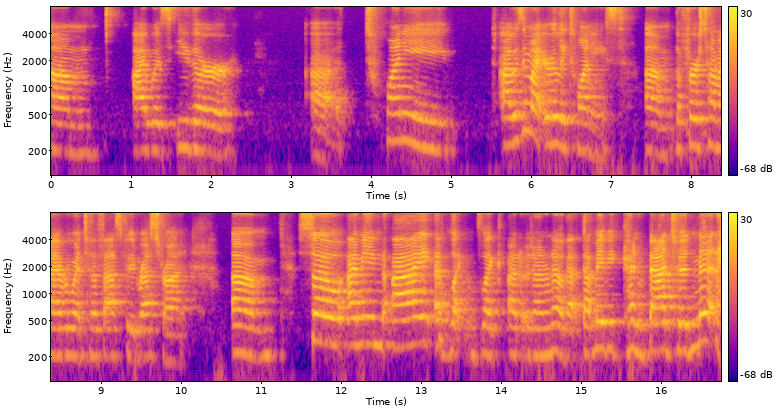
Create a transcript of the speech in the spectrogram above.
um, i was either uh, 20 i was in my early 20s um, the first time i ever went to a fast food restaurant. Um, so I mean, I am like like I don't, I don't know that that may be kind of bad to admit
